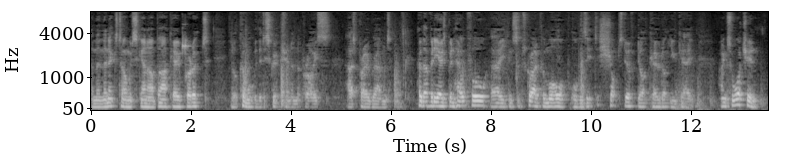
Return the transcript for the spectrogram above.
and then the next time we scan our barcode product it'll come up with the description and the price as programmed. Hope that video has been helpful. Uh, you can subscribe for more or visit shopstuff.co.uk. Thanks for watching.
